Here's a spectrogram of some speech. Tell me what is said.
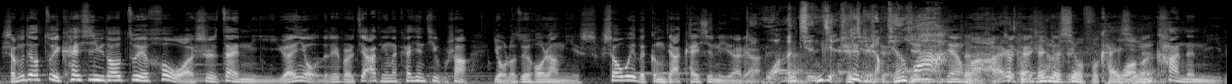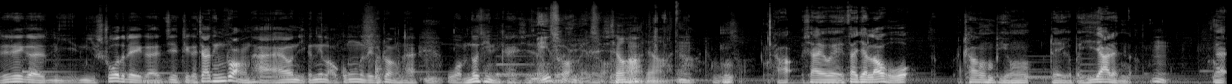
什么叫最开心遇到最后啊，是在你原有的这份家庭的开心基础上，有了最后，让你稍微的更加开心了一点点。我们仅仅是锦上对锦上添花。对添花，还是最开本身就的幸福开心我们看着你的这个，你你说的这个这这个家庭状态，还有你跟你老公的这个状态，我们都替你开心。没错没错挺好，挺好，挺好。好，下一位再见老虎，昌平这个北齐家人的，嗯，哎，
